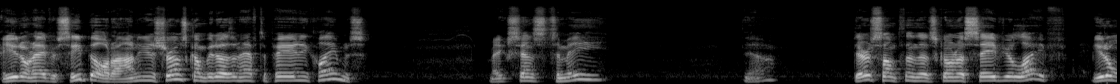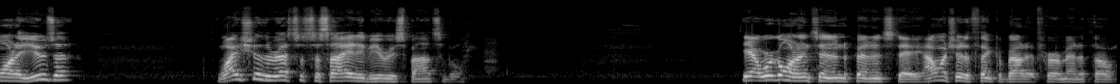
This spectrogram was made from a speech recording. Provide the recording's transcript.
and you don't have your seatbelt on, the insurance company doesn't have to pay any claims. Makes sense to me. Yeah. There's something that's going to save your life. You don't want to use it. Why should the rest of society be responsible? Yeah, we're going into Independence Day. I want you to think about it for a minute, though.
